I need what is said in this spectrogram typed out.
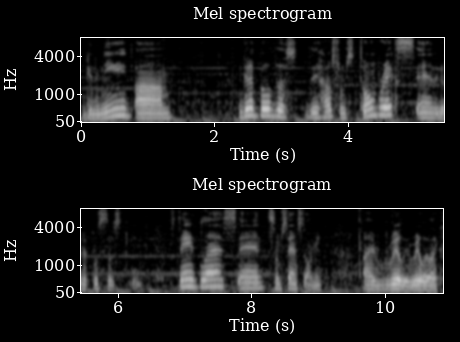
We're gonna need um. I'm gonna build the the house from stone bricks, and we're gonna put some stained glass and some sandstone. I mean, I really really like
